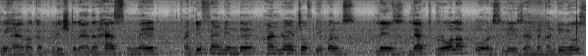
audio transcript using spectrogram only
we have accomplished together has made a difference in the hundreds of people's lives that roll up our sleeves and continues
